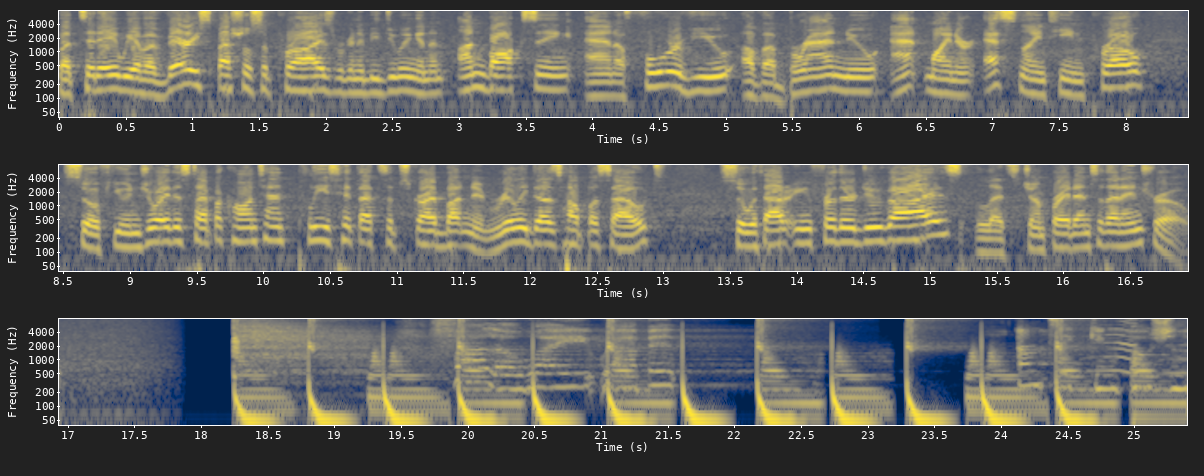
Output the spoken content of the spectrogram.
But today we have a very special surprise. We're going to be doing an unboxing and a full review of a brand new Antminer S19 Pro. So if you enjoy this type of content, please hit that subscribe button. It really does help us out. So without any further ado, guys, let's jump right into that intro. Taking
